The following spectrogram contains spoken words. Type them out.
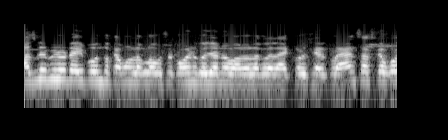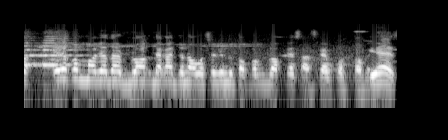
আজকের ভিডিওটা এই পর্যন্ত। কেমন লাগল অবশ্যই কমেন্ট করে জানো ভালো লাগলে লাইক করো শেয়ার করো অ্যান্ড সাবস্ক্রাইব করো। এরকম মজাদার ব্লগ দেখার জন্য অবশ্যই কিন্তু তপন ব্লগকে সাবস্ক্রাইব করতে হবে। ইয়েস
